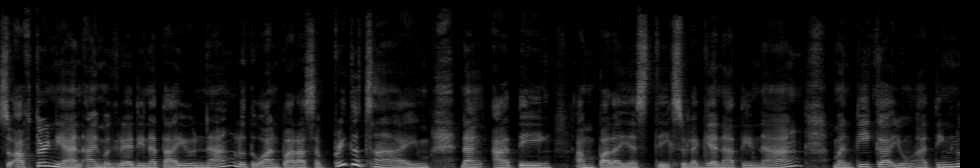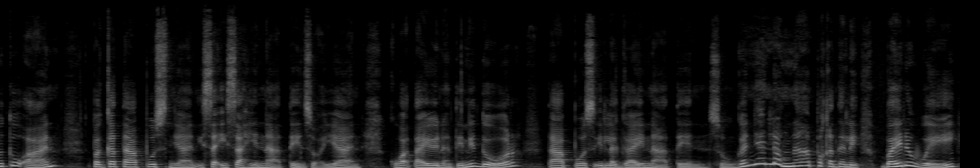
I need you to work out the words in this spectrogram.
So after niyan ay mag-ready na tayo ng lutuan para sa prito time ng ating ampalaya stick. So, lagyan natin ng mantika yung ating lutuan. Pagkatapos niyan, isa-isahin natin. So, ayan, kuha tayo ng tinidor, tapos ilagay natin. So, ganyan lang, napakadali. By the way,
